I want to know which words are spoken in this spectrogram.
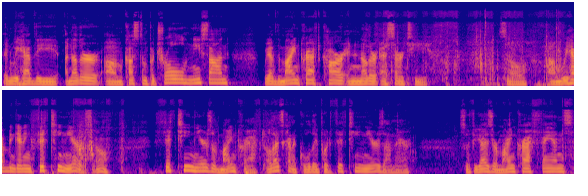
Then we have the another um, custom patrol Nissan. We have the Minecraft car and another SRT. So um, we have been getting 15 years. Oh, 15 years of Minecraft. Oh, that's kind of cool. They put 15 years on there. So if you guys are Minecraft fans,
